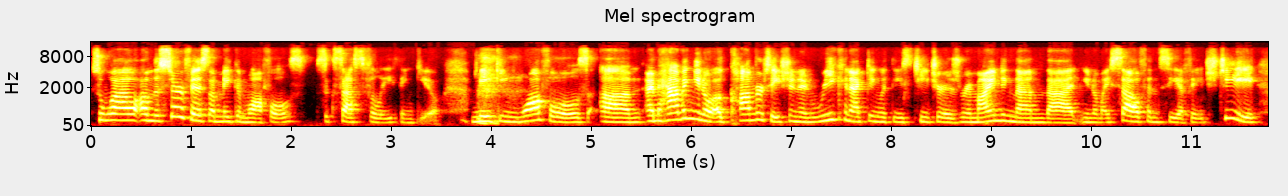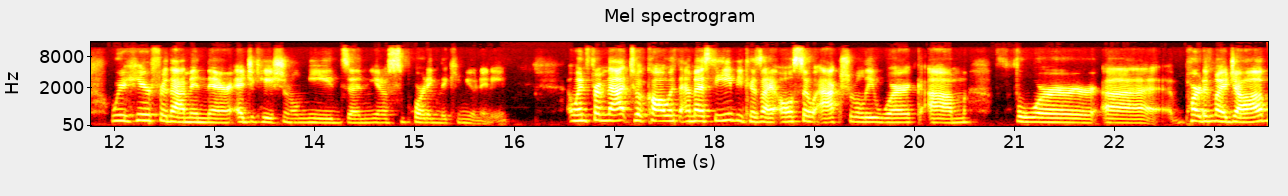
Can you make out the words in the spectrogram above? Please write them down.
So while on the surface i'm making waffles successfully thank you making waffles um, i'm having you know a conversation and reconnecting with these teachers reminding them that you know myself and cfht we're here for them in their educational needs and you know supporting the community. I went from that to a call with MSE because I also actually work um, for uh, part of my job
